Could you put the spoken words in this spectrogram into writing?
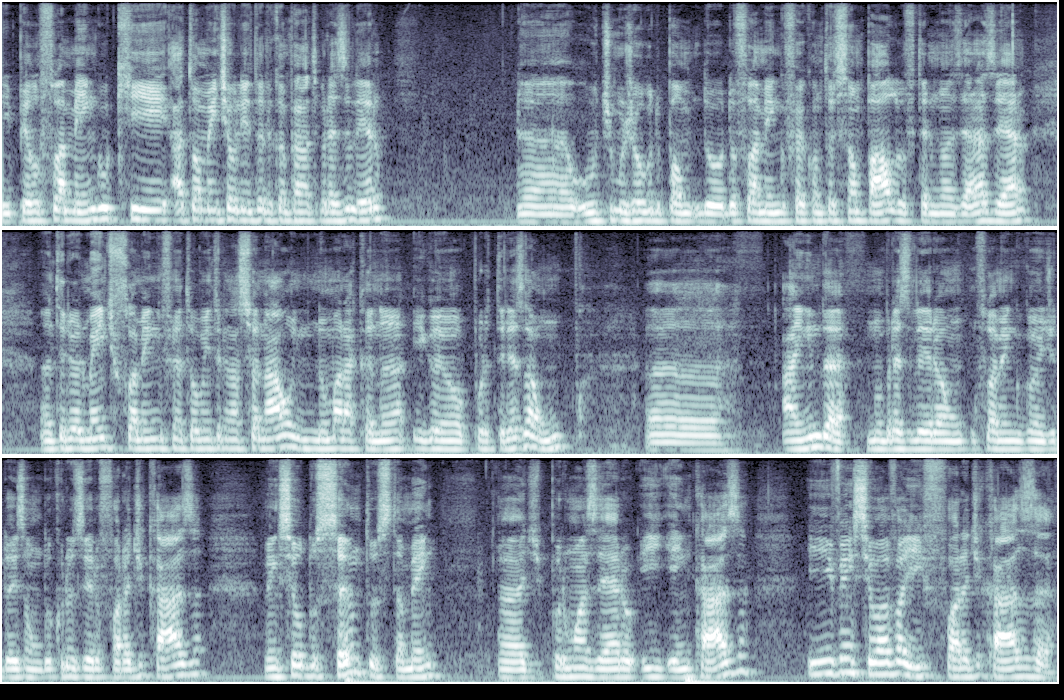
e pelo Flamengo, que atualmente é o líder do Campeonato Brasileiro. Uh, o último jogo do, do, do, Flamengo foi contra o São Paulo, terminou 0 a 0 Anteriormente, o Flamengo enfrentou o Internacional no Maracanã e ganhou por 3 a 1 uh, Ainda no Brasileirão, o Flamengo ganhou de 2 a 1 do Cruzeiro fora de casa. Venceu do Santos também uh, de, por 1 a 0 e em casa. E venceu o Havaí fora de casa,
